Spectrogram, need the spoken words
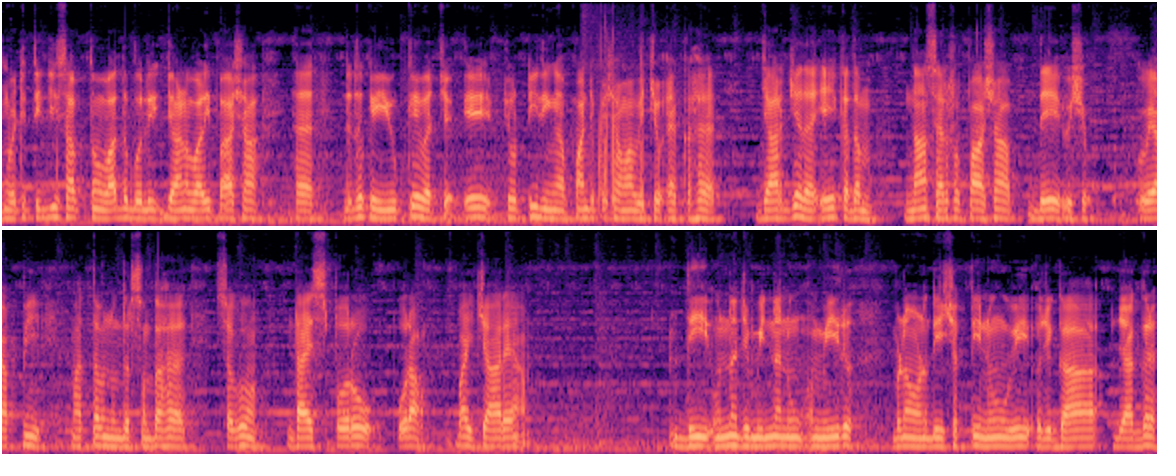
ਵਿੱਚ ਤੀਜੀ ਸਭ ਤੋਂ ਵੱਧ ਬੋਲੀ ਜਾਣ ਵਾਲੀ ਭਾਸ਼ਾ ਹੈ, ਜਦੋਂ ਕਿ ਯੂਕੇ ਵਿੱਚ ਇਹ ਚੋਟੀ ਦੀਆਂ ਪੰਜ ਭਾਸ਼ਾਵਾਂ ਵਿੱਚੋਂ ਇੱਕ ਹੈ। ਜਾਰਜੀਆ ਦਾ ਇਹ ਕਦਮ ਨਾ ਸਿਰਫ ਭਾਸ਼ਾ ਦੇ ਵਿਸ਼ਵਵਿਆਪੀ ਮਹੱਤਵ ਨੂੰ ਦਰਸਾਉਂਦਾ ਹੈ, ਸਗੋਂ ਡਾਇਸਪੋਰੋ ਪੂਰਾ ਭਾਈਚਾਰਿਆਂ ਦੀ ਉਹਨਾਂ ਜ਼ਮੀਨਾਂ ਨੂੰ ਅਮੀਰ ਬਣਾਉਣ ਦੀ ਸ਼ਕਤੀ ਨੂੰ ਵੀ ਉਜਗਾ ਉਜਾਗਰ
